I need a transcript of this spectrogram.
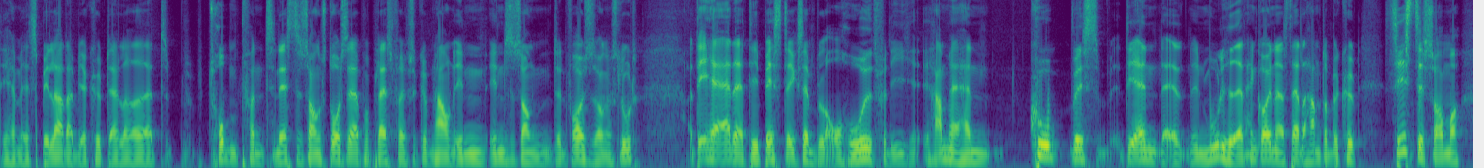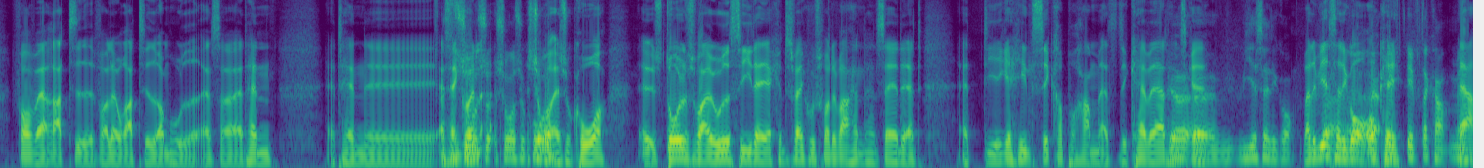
det her med spillere, der bliver købt allerede, at truppen for, til næste sæson stort set er på plads for FC København, inden, inden sæsonen, den forrige sæson er slut. Og det her er da det bedste eksempel overhovedet, fordi ham her, han kunne, hvis det er en, en mulighed, at han går ind og erstatter ham, der blev købt sidste sommer for at være rettidig, for at lave rettidig omhudet. Altså at han, at han, øh, at han Sora. Sokora. Øh, Ståles var jo ude at sige det, jeg kan desværre ikke huske, hvor det var, han, han sagde det, at, at de ikke er helt sikre på ham. Altså det kan være, at han skal... Øh, vi har sat i går. Var det vi har sat i går? Okay. Efter kampen. Ja,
